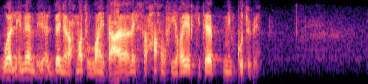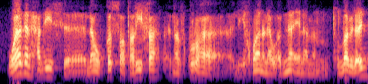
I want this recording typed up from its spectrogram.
والإمام الألباني رحمة الله تعالى عليه صححه في غير كتاب من كتبه. وهذا الحديث له قصة طريفة نذكرها لإخواننا وأبنائنا من طلاب العلم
